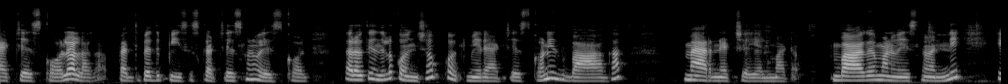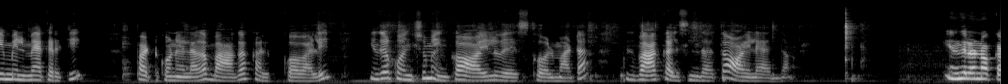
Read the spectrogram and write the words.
యాడ్ చేసుకోవాలి. అలాగా పెద్ద పెద్ద పీసెస్ కట్ చేసుకొని వేసుకోవాలి. తర్వాత ఇందులో కొంచెం కొత్తిమీర యాడ్ చేసుకొని ఇది బాగా మ్యారినేట్ చేయాలన్నమాట. బాగా మనం వేసినవన్నీ ఈ మిల్ మేకర్కి పట్టుకునేలాగా బాగా కలుపుకోవాలి. ఇందులో కొంచెం ఇంకా ఆయిల్ వేసుకోవాలన్నమాట. ఇది బాగా కలిసిన తర్వాత ఆయిల్ వేద్దాం. ఇందులో ఒక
